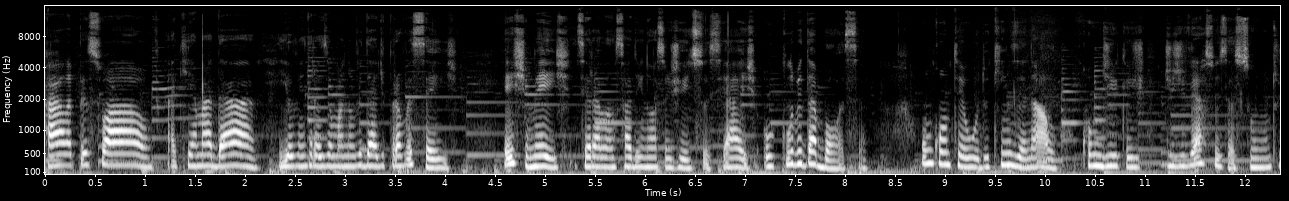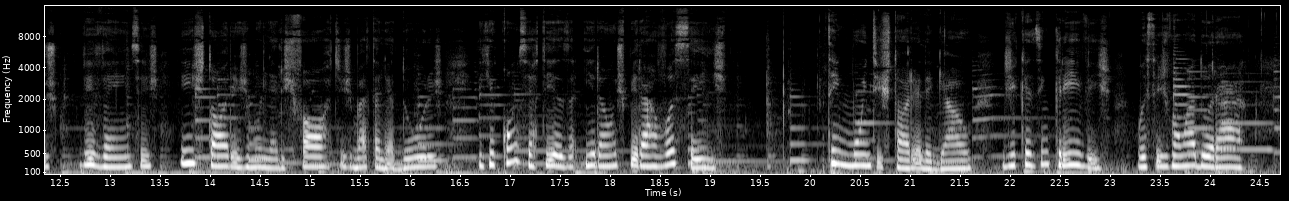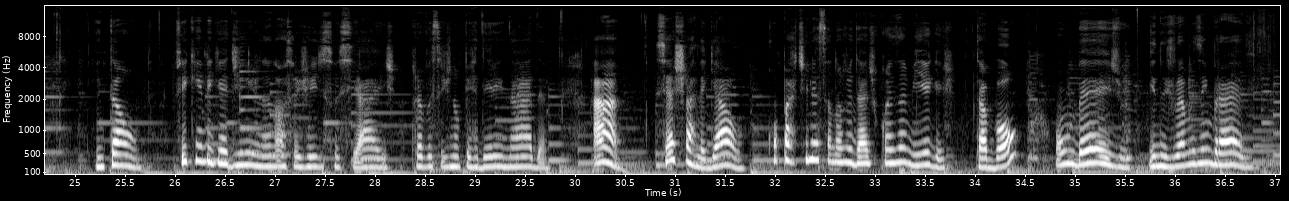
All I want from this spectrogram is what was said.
Fala pessoal, aqui é Madá e eu vim trazer uma novidade para vocês. Este mês será lançado em nossas redes sociais o Clube da Bossa, um conteúdo quinzenal com dicas de diversos assuntos, vivências e histórias de mulheres fortes, batalhadoras e que com certeza irão inspirar vocês. Tem muita história legal, dicas incríveis, vocês vão adorar. Então, Fiquem ligadinhos nas nossas redes sociais para vocês não perderem nada. Ah, se achar legal, compartilhe essa novidade com as amigas, tá bom? Um beijo e nos vemos em breve.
